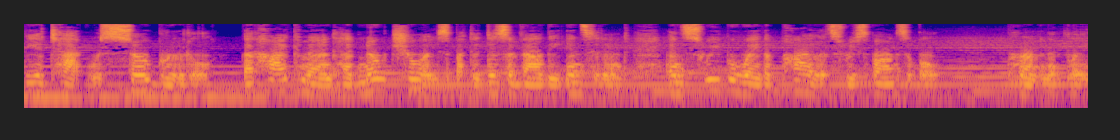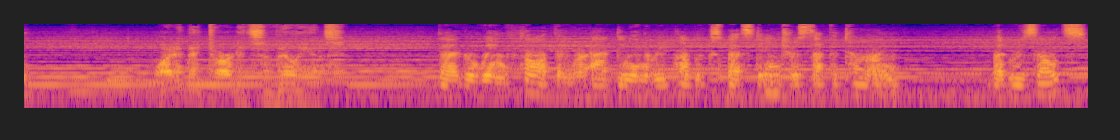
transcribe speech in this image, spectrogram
The attack was so brutal that High Command had no choice but to disavow the incident and sweep away the pilots responsible, permanently. Why did they target civilians? Daggerwing thought they were acting in the Republic's best interests at the time, but results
